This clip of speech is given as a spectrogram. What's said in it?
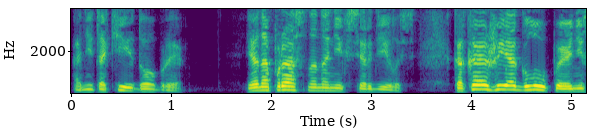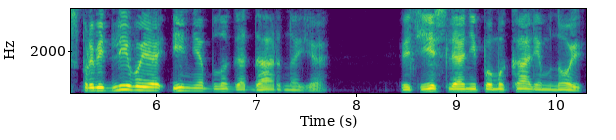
Они такие добрые. Я напрасно на них сердилась. Какая же я глупая, несправедливая и неблагодарная. Ведь если они помыкали мной,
